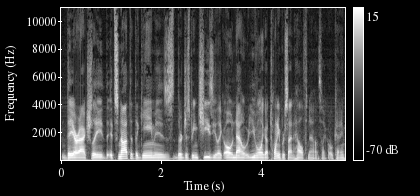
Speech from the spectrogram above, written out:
they are actually. It's not that the game is they're just being cheesy. Like, oh, now you've only got twenty percent health now. It's like, okay,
